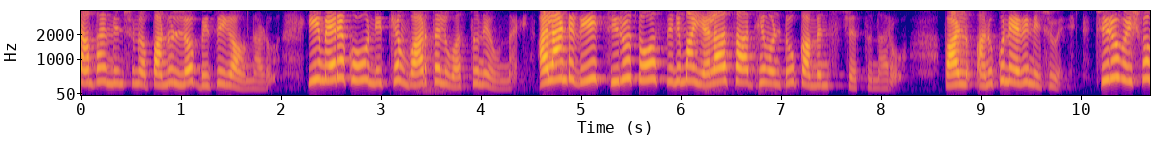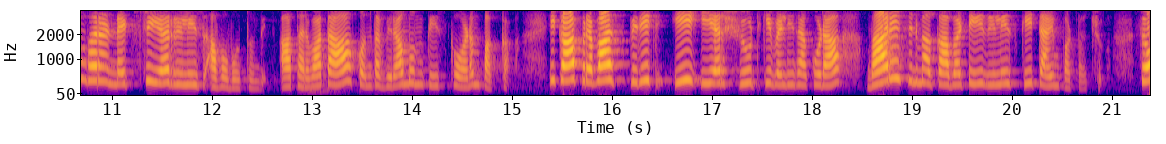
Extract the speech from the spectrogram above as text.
సంబంధించిన పనుల్లో బిజీగా ఉన్నాడు. ఈ మేరకు నిత్యం వార్తలు వస్తూనే ఉన్నాయి. అలాంటిది చిరుతో సినిమా ఎలా సాధ్యం అంటూ కమెంట్స్ చేస్తున్నారు. వాళ్ళు అనుకునేది నిజమే. Chiru Vishwambhara next year release అవ్వబోతుంది. ఆ తర్వాత కొంత విరామం తీసుకోవడం పక్క. ఇక ప్రభాస్ స్పిరిట్ ఈ ఇయర్ షూట్కి వెళ్ళినా కూడా భారీ సినిమా కాబట్టి రిలీజ్కి టైం పట్టొచ్చు. సో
